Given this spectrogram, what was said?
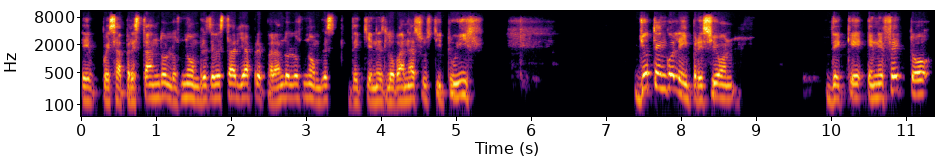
eh, pues aprestando los nombres, debe estar ya preparando los nombres de quienes lo van a sustituir. Yo tengo la impresión de que en efecto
